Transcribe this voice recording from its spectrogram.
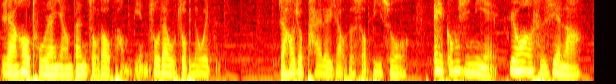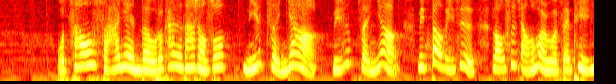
然后突然杨丹走到我旁边，坐在我左边的位置，然后就拍了一下我的手臂，说：“哎，恭喜你，哎，愿望实现啦！”我超傻眼的，我都看着他想说，你是怎样？你是怎样？你到底是老师讲的话有没有在听？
